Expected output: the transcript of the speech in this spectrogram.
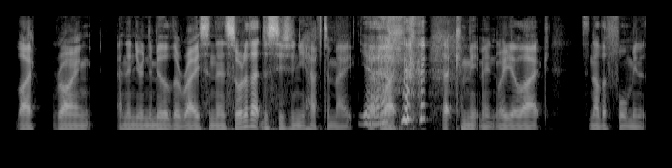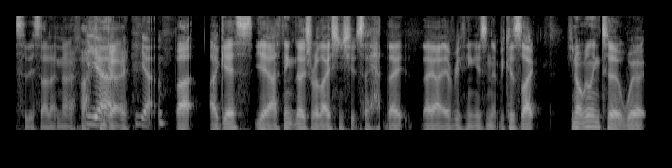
like rowing and then you're in the middle of the race and there's sort of that decision you have to make. Yeah. That, like that commitment where you're like, it's another four minutes of this. I don't know if I yeah. can go. Yeah. But I guess yeah, I think those relationships they ha- they they are everything, isn't it? Because like if you're not willing to work,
